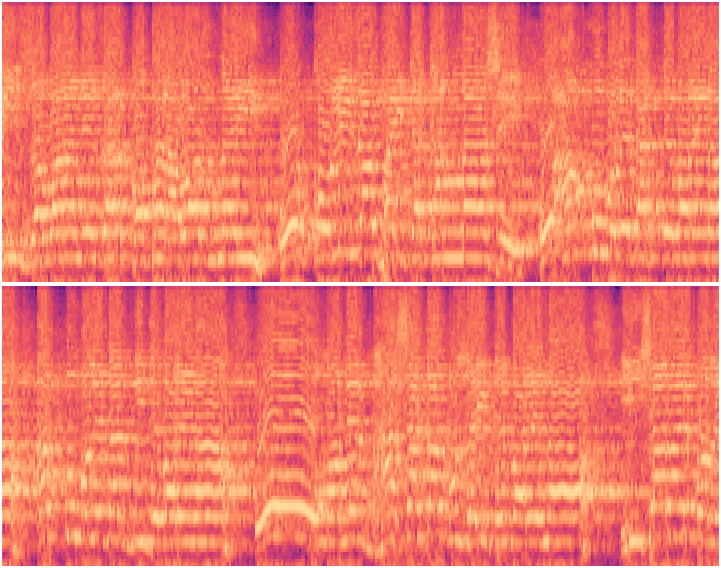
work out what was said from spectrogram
এই জবানে যার কথার আওয়াজ নাই, ওর কলিজা ভাইটা কান্না আসে। ও আম্মু বলে ডাকতে পারে না, আব্বু বলে ডাক দিতে পারে না, ও মনের ভাষাটা বুঝাইতে পারে না। ইশারায় বলে,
